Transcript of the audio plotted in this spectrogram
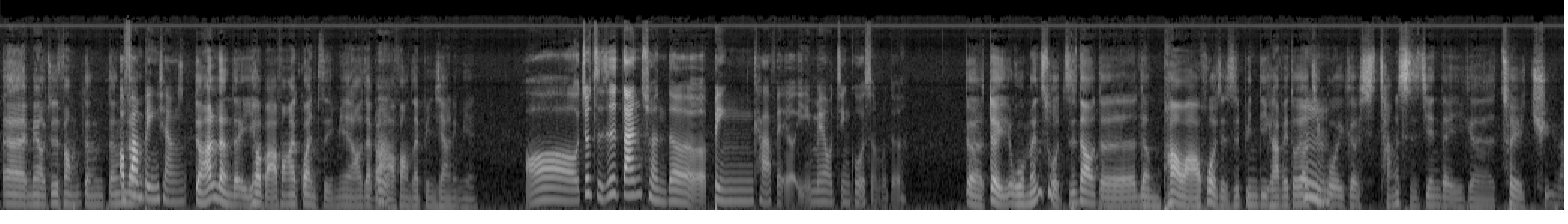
呃，没有，就是放等等哦，放冰箱，等它冷了以后，把它放在罐子里面，然后再把它放在冰箱里面。哦，就只是单纯的冰咖啡而已，没有经过什么的。呃，对我们所知道的冷泡啊，或者是冰滴咖啡，都要经过一个长时间的一个萃取嘛。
